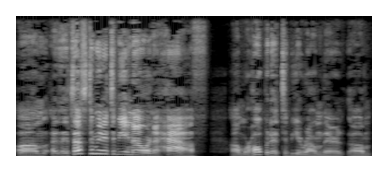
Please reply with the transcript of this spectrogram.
Um, it's estimated to be an hour and a half. Um, we're hoping it to be around there. Um,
